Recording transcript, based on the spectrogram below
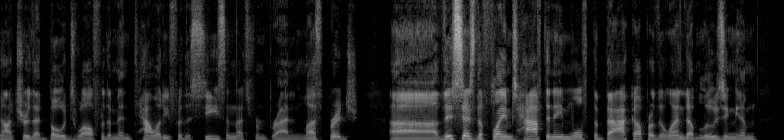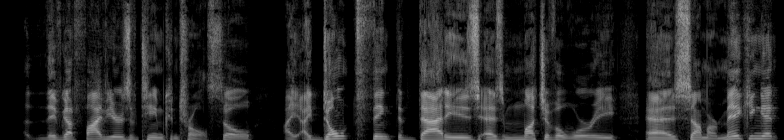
Not sure that bodes well for the mentality for the season. That's from Brandon Lethbridge. Uh, this says the Flames have to name Wolf the backup or they'll end up losing him. They've got five years of team control. So I, I don't think that that is as much of a worry as some are making it.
